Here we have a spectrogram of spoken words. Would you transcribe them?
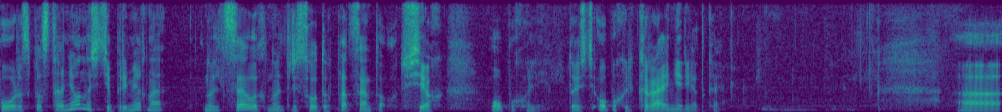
по распространенности примерно 0,03% от всех опухолей. То есть опухоль крайне редкая. А,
